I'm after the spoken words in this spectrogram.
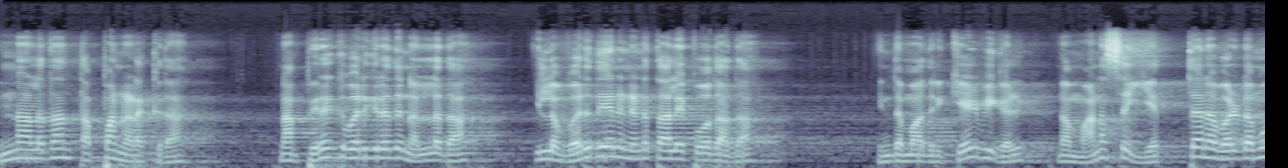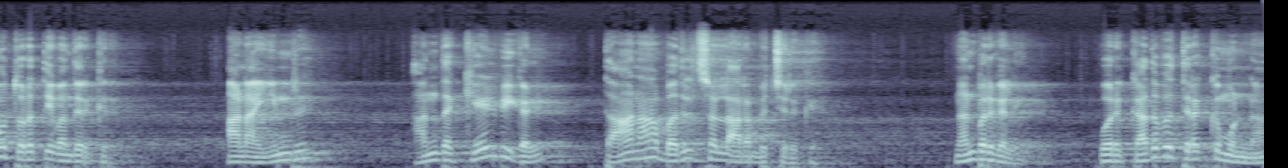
என்னால தான் தப்பா நடக்குதா? நான் பிறகு வருகிறது நல்லதா? இல்ல வருதேன்னு நினைத்தாலே போதாதா? இந்த மாதிரி கேள்விகள் நம் மனசை எத்தனை வருடமோ துரத்தி வந்திருக்கு. ஆனால் இன்று அந்த கேள்விகள் தானா பதில் சொல்ல ஆரம்பிச்சிருக்கு. நண்பர்களே ஒரு கதவு திறக்கும் முன்னா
